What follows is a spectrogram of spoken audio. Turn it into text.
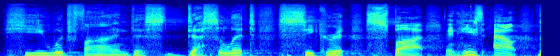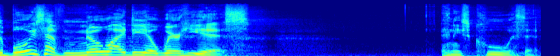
He would find this desolate, secret spot, and he's out. The boys have no idea where he is, and he's cool with it.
